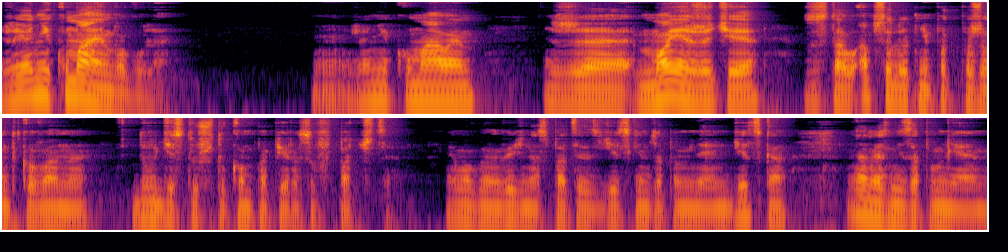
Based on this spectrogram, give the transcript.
e, że ja nie kumałem w ogóle. Że nie kumałem że moje życie zostało absolutnie podporządkowane 20 sztukom papierosów w paczce. Ja mogłem wyjść na spacer z dzieckiem, zapominając dziecka, natomiast nie zapomniałem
